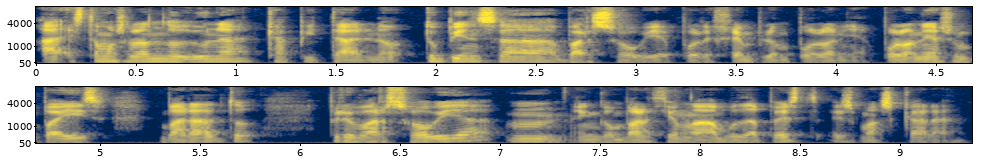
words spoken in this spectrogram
ah, estamos hablando de una capital, ¿no? Tú piensa Varsovia, por ejemplo, en Polonia. Polonia es un país barato, pero Varsovia, mm, en comparación a Budapest, es más cara.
